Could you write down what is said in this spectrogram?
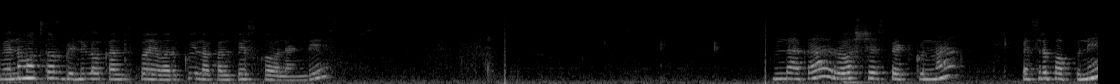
వెన్న మొత్తం పిండిలో కలిసిపోయే వరకు ఇలా కలిపేసుకోవాలండి. ఇందాక రోస్ట్ చేసి పెట్టుకున్న పెసరపప్పుని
